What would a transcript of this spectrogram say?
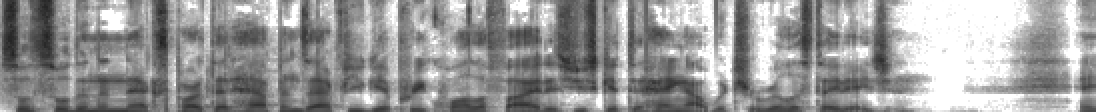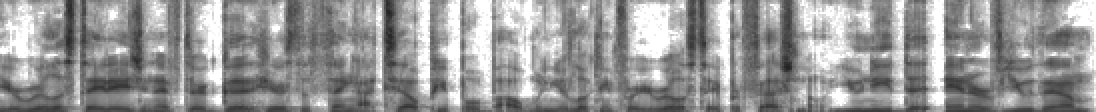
So, so then the next part that happens after you get pre-qualified is you just get to hang out with your real estate agent. And your real estate agent, if they're good, here's the thing I tell people about when you're looking for your real estate professional. You need to interview them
